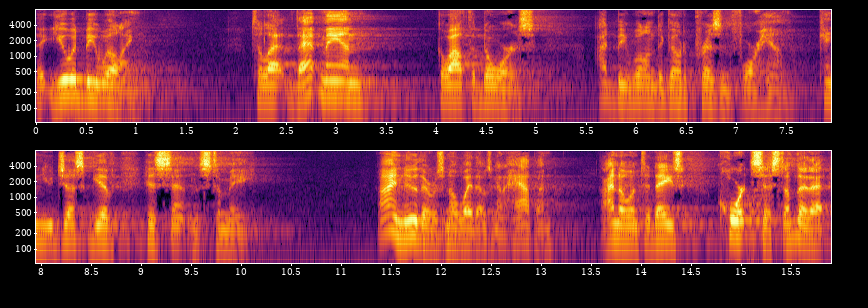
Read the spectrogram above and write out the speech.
that you would be willing to let that man go out the doors, I'd be willing to go to prison for him. Can you just give his sentence to me? I knew there was no way that was going to happen. I know in today's court system that, that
